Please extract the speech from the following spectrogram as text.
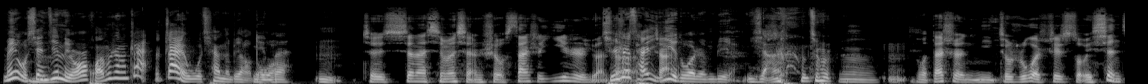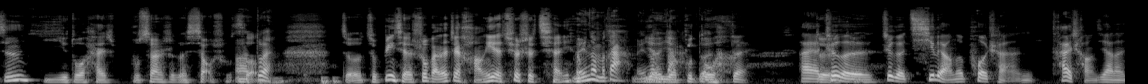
没有现金流，还不上债，债务欠的比较多。嗯，这现在新闻显示是有三十一日元，其实才一亿多人民币，你想想，就是嗯。嗯，不，但是你就如果这所谓现金一亿多，还不算是个小数字，对，就就并且说白了，这行业确实钱也没那么大，也也不多，对。哎，这个这个凄凉的破产太常见了，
